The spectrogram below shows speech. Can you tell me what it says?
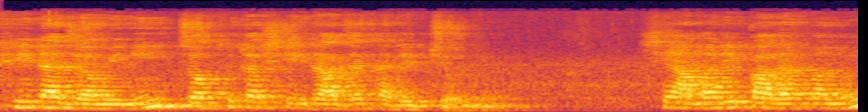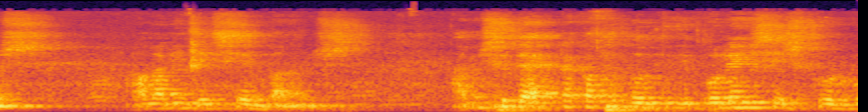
ঘৃণা জমেনি যতটা সেই রাজাকারের জন্য। সে আমারই পাড়ার মানুষ, আমারই দেশের মানুষ। আমি শুধু একটা কথা বলতে বলেই শেষ করব।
